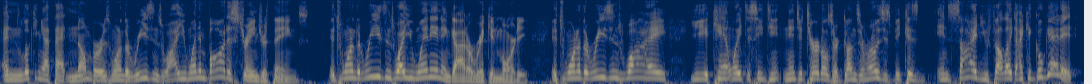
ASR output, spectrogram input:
and looking at that number is one of the reasons why you went and bought a Stranger Things. It's one of the reasons why you went in and got a Rick and Morty. It's one of the reasons why you can't wait to see Ninja Turtles or Guns N' Roses because inside you felt like I could go get it.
